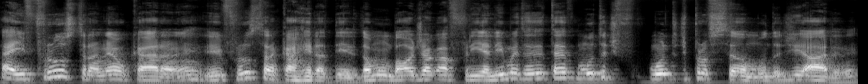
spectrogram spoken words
é, e frustra, né, o cara, né? Ele frustra a carreira dele. Dá um balde de água fria ali, mas ele até muda de, muda de profissão, muda de área, né?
